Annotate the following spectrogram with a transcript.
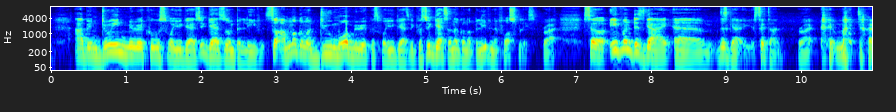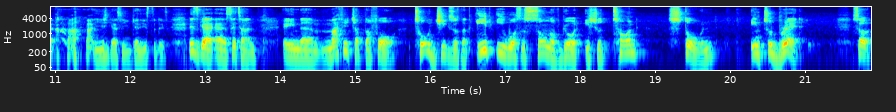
I've been doing miracles for you guys. You guys don't believe, so I'm not gonna do more miracles for you guys because you guys are not gonna believe in the first place, right? So even this guy, um, this guy, Satan, right? you guys, you get used to this. This guy, uh, Satan, in um, Matthew chapter four, told Jesus that if he was the son of God, he should turn stone into bread. So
